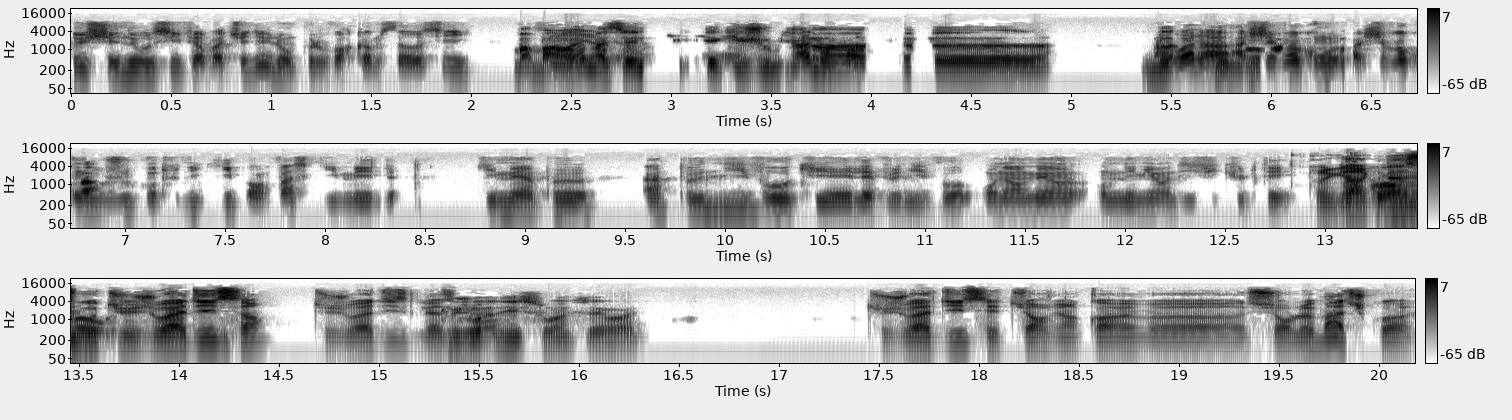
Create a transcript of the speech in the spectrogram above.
venus chez nous aussi faire match nul, on peut le voir comme ça aussi. Bah, bah ouais, mais c'est une équipe qui joue bien. Ah, non, euh, voilà, à chaque fois qu'on qu'on joue contre une équipe en face qui met, qui met un peu un peu de niveau, qui élève le niveau, on est, mis, on est mis en difficulté. Regarde Glasgow, tu joues à 10, hein Tu joues à 10, Glasgow. Tu joues à 10, ouais, c'est vrai. Tu joues à 10 et tu reviens quand même euh, sur le match, quoi.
